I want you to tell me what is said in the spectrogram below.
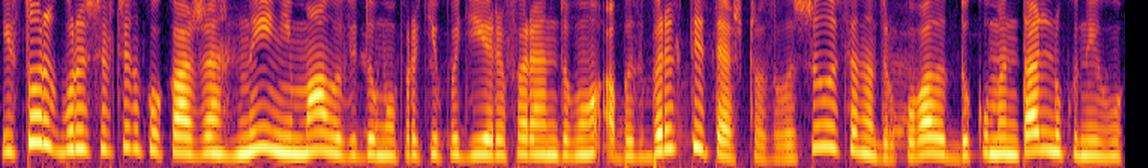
Історик Борис Шевченко каже, нині мало відомо про ті події референдуму. Аби зберегти те, що залишилося, надрукували документальну книгу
